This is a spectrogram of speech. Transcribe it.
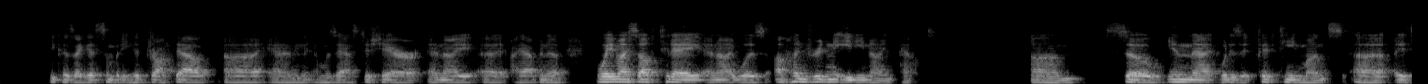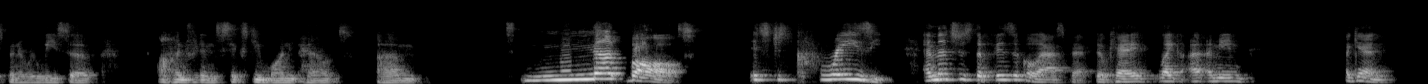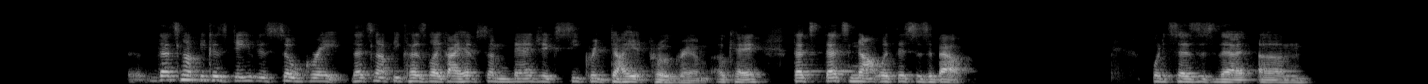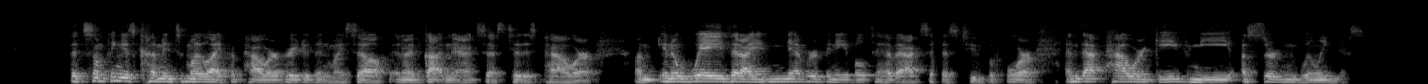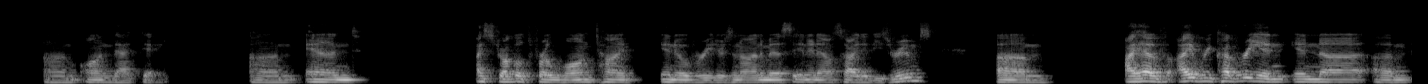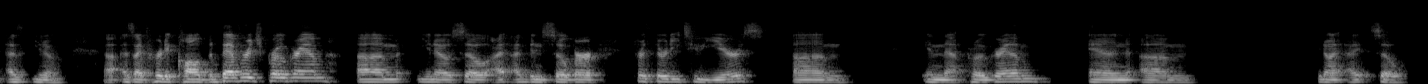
because I guess somebody had dropped out uh, and, and was asked to share. And I uh, I happened to weigh myself today, and I was 189 pounds. Um, so in that, what is it, 15 months, uh, it's been a release of 161 pounds. Um, it's nutballs. It's just crazy. And that's just the physical aspect, okay? Like, I, I mean, again, that's not because Dave is so great. That's not because like I have some magic secret diet program, okay? That's that's not what this is about what it says is that um, that something has come into my life, a power greater than myself, and I've gotten access to this power um, in a way that I had never been able to have access to before. And that power gave me a certain willingness um, on that day. Um, and I struggled for a long time in Overeaters Anonymous, in and outside of these rooms. Um, I have I have recovery in in uh, um, as you know uh, as I've heard it called the beverage program. Um, you know, so I, have been sober for 32 years um, in that program, and um, you know, I, I so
